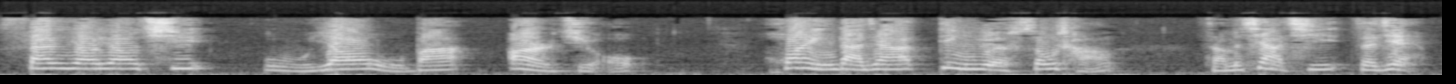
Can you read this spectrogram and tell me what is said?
三幺幺七五幺五八二九，欢迎大家订阅收藏，咱们下期再见。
